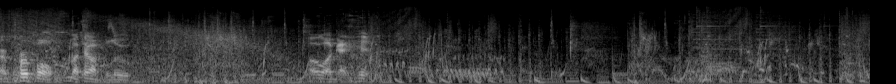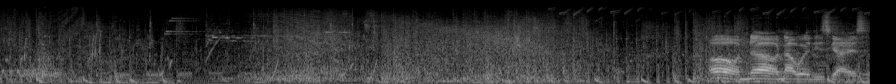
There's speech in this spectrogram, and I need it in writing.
Or purple. I'm not talking blue. Oh, I got hit. Oh no, not with these guys.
